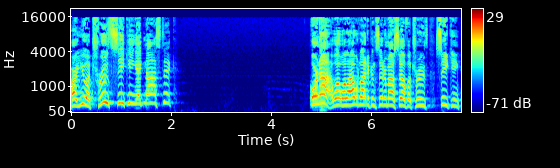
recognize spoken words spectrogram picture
Are you a truth seeking agnostic? Or not? Well, well, I would like to consider myself a truth seeking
